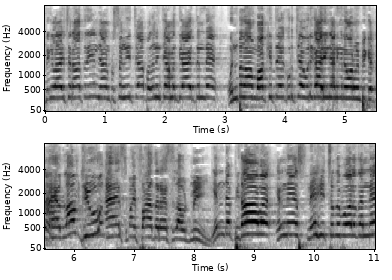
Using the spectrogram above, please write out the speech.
തിങ്കളാഴ്ച രാത്രിയിൽ ഞാൻ പ്രസംഗിച്ച പതിനഞ്ചാം അധ്യായത്തിന്റെ ഒൻപതാം വാക്യത്തെ കുറിച്ച് ഒരു കാര്യം ഞാൻ ഇങ്ങനെ ഓർമ്മിപ്പിക്കട്ടെ I have loved you as my Father has loved me. എന്റെ പിതാവ് എന്നെ സ്നേഹിച്ചതുപോലെ തന്നെ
